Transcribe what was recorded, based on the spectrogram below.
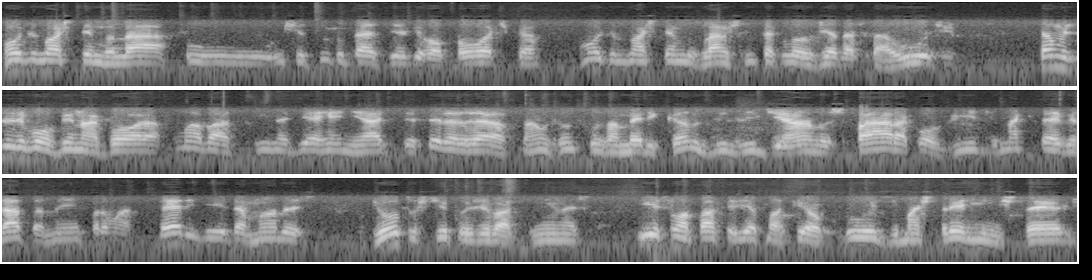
onde nós temos lá o Instituto Brasileiro de Robótica, onde nós temos lá o Instituto de Tecnologia da Saúde, Estamos desenvolvendo agora uma vacina de RNA de terceira geração, junto com os americanos e os indianos, para a Covid, mas que servirá também para uma série de demandas de outros tipos de vacinas. Isso é uma parceria com a Fiocruz e mais três ministérios.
